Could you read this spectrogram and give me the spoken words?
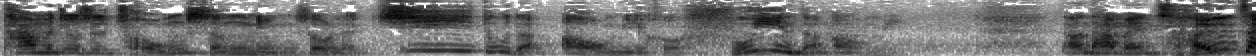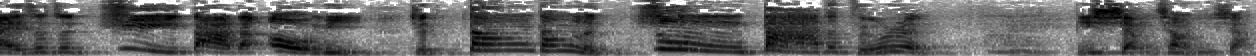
他们就是从神领受了基督的奥秘和福音的奥秘。当他们承载着这巨大的奥秘，就担当了重大的责任。你想象一下，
